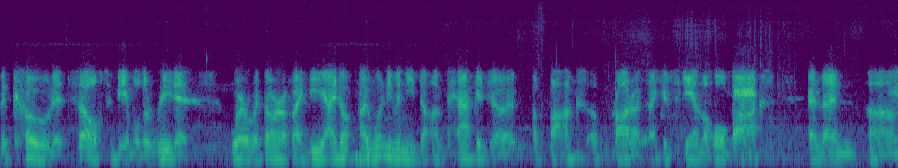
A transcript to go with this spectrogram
the code itself to be able to read it. Where with RFID, I don't, I wouldn't even need to unpackage a, a box of product. I could scan the whole box and then um,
